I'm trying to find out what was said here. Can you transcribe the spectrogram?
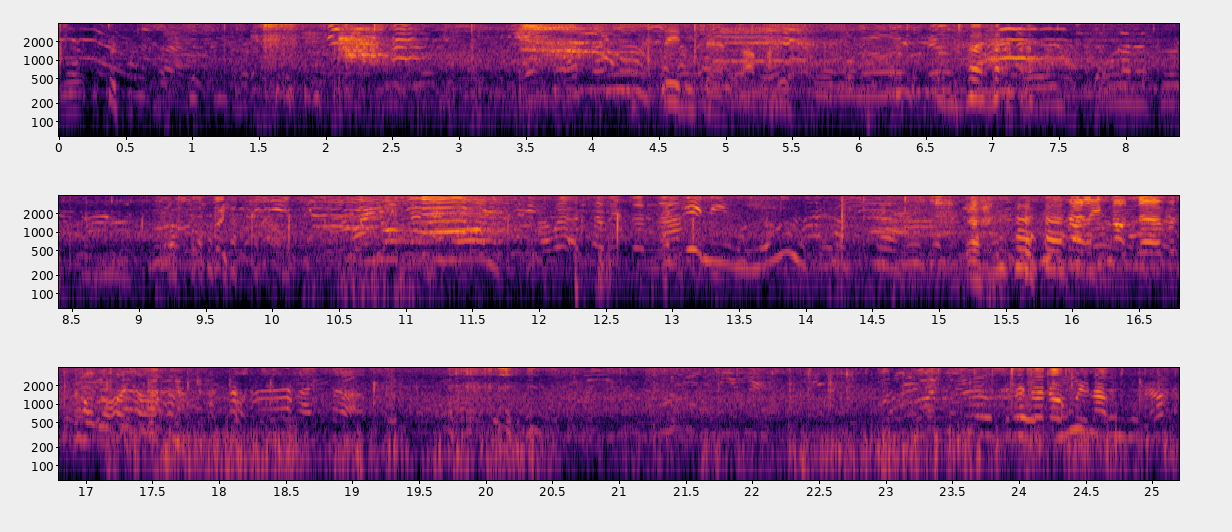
They deserve that, man. I didn't even know. He's not nervous. Hold on. I don't know if we're allowed to sit around.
